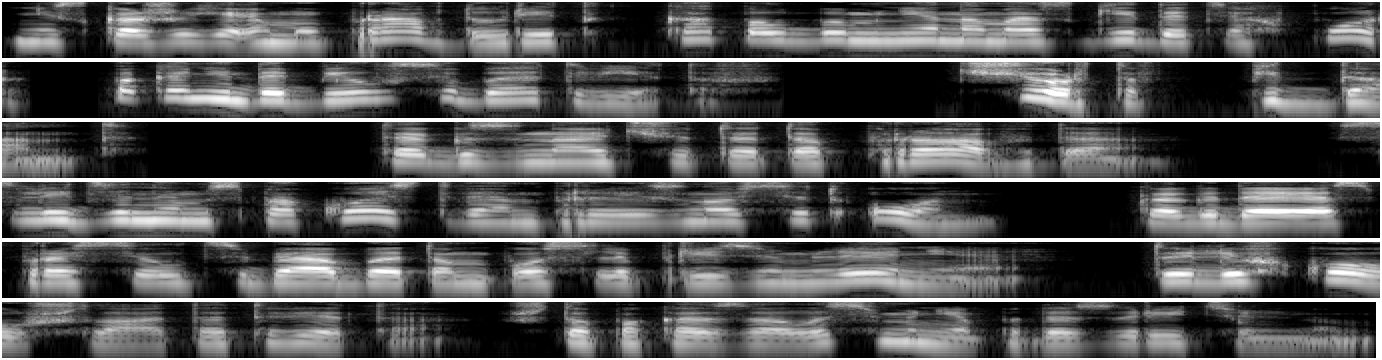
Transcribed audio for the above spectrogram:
не скажу я ему правду, Рид капал бы мне на мозги до тех пор, пока не добился бы ответов. Чертов педант! «Так значит, это правда», — с ледяным спокойствием произносит он. «Когда я спросил тебя об этом после приземления, ты легко ушла от ответа, что показалось мне подозрительным».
